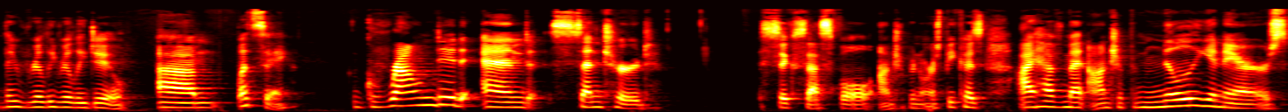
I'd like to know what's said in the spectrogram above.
they really, really do. Um, let's say grounded and centered successful entrepreneurs because I have met entrepreneurs, millionaires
